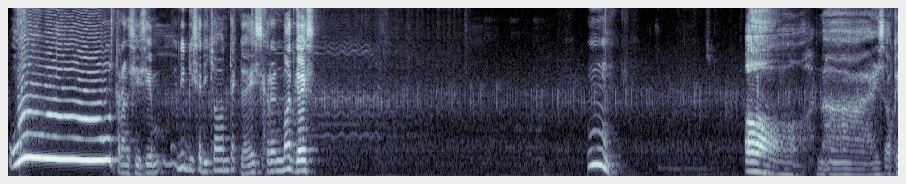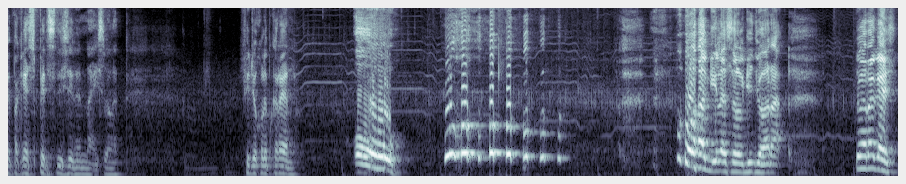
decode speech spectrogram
Uh, transisi ini bisa dicontek guys, keren banget guys. Hmm. Oh, nice. Oke, pakai speech di sini nice banget. Video klip keren. Oh. Wah, gila Selgi juara. Juara guys.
